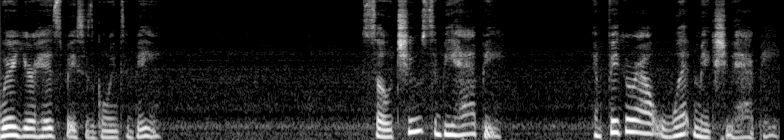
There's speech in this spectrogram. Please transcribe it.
where your headspace is going to be. So choose to be happy and figure out what makes you happy.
